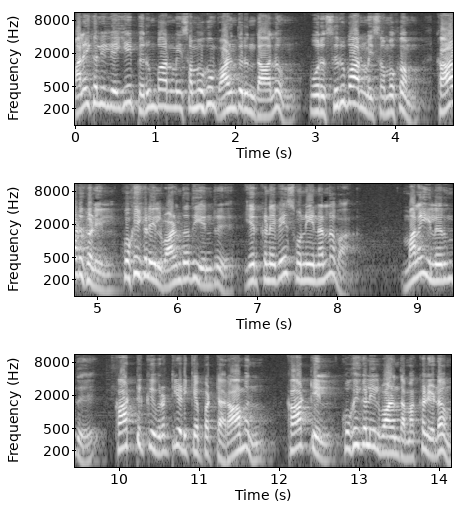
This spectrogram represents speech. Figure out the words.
மலைகளிலேயே பெரும்பான்மை சமூகம் வாழ்ந்திருந்தாலும் ஒரு சிறுபான்மை சமூகம் காடுகளில் குகைகளில் வாழ்ந்தது என்று ஏற்கனவே சொன்னேன் அல்லவா? மலையிலிருந்து காட்டுக்கு விரட்டியடிக்கப்பட்ட ராமன் காட்டில் குகைகளில் வாழ்ந்த மக்களிடம்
